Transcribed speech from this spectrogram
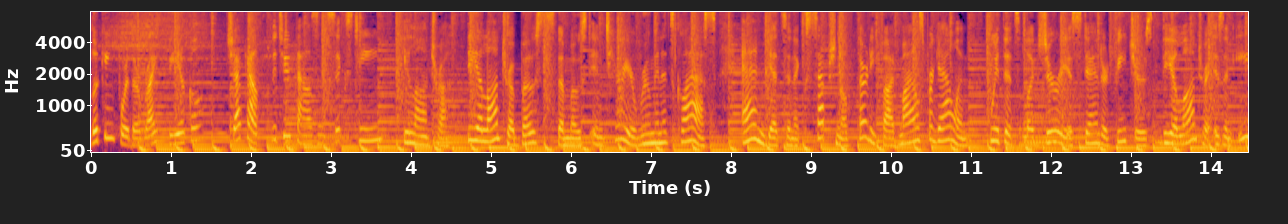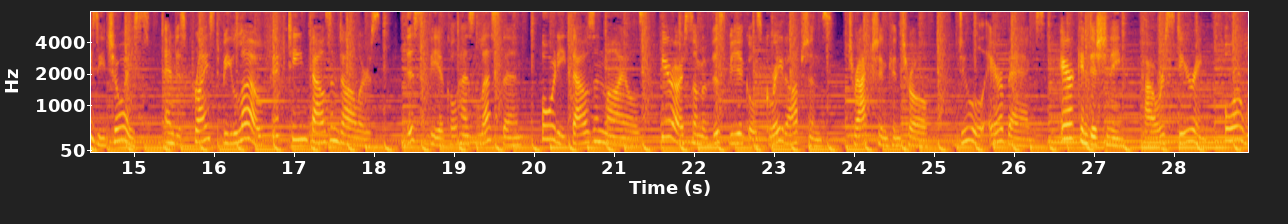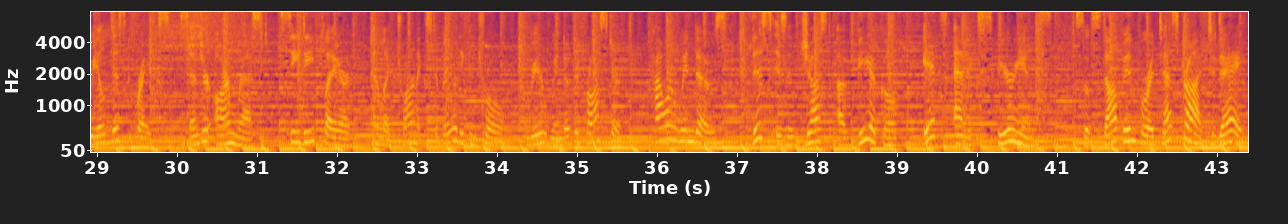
Looking for the right vehicle? Check out the 2016 Elantra. The Elantra boasts the most interior room in its class and gets an exceptional 35 miles per gallon. With its luxurious standard features, the Elantra is an easy choice and is priced below $15,000. This vehicle has less than 40,000 miles. Here are some of this vehicle's great options. Traction control, dual airbags, air conditioning, power steering, four-wheel disc brakes, center armrest, CD player, electronic stability control, rear window defroster, power windows. This isn't just a vehicle, it's an experience. So stop in for a test drive today.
